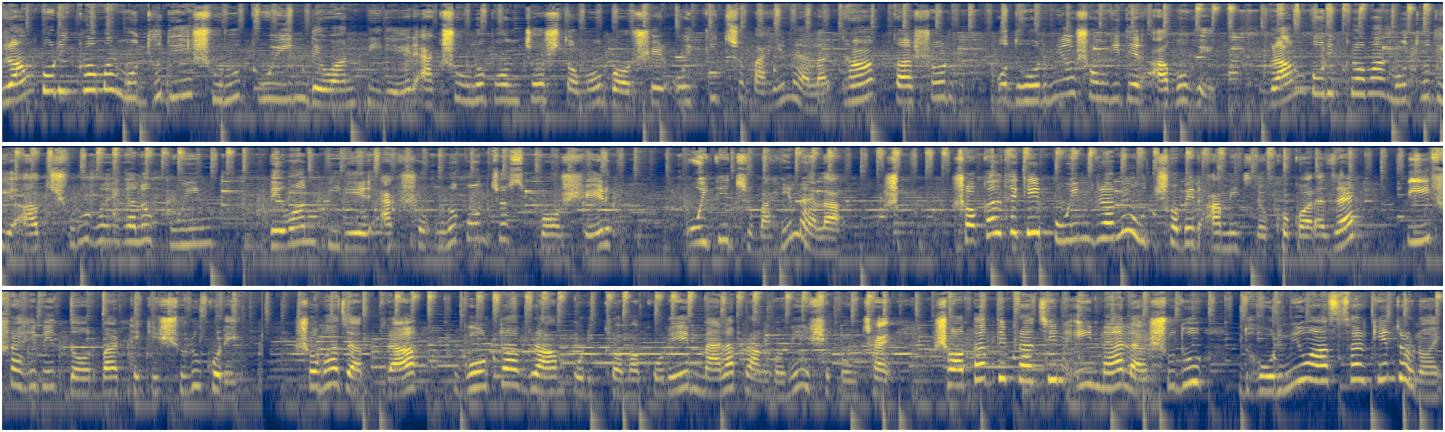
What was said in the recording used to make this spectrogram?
গ্রাম পরিক্রমার মধ্য দিয়ে শুরু কুইন দেওয়ান পীরের একশো উনপঞ্চাশতম বর্ষের ঐতিহ্যবাহী মেলা। ঢাক কাসর ও ধর্মীয় সঙ্গীতের আবহে গ্রাম পরিক্রমার মধ্য দিয়ে আজ শুরু হয়ে গেল কুইন দেওয়ান পীরের একশো উনপঞ্চাশ বর্ষের ঐতিহ্যবাহী মেলা। সকাল থেকেই পুইন গ্রামে উৎসবের আমেজ লক্ষ্য করা যায়। পীর সাহেবের দরবার থেকে শুরু করে শোভাযাত্রা গোটা গ্রাম পরিক্রমা করে মেলা প্রাঙ্গণে এসে পৌঁছায়। শতাব্দী প্রাচীন এই মেলা শুধু ধর্মীয় আস্থার কেন্দ্র নয়,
